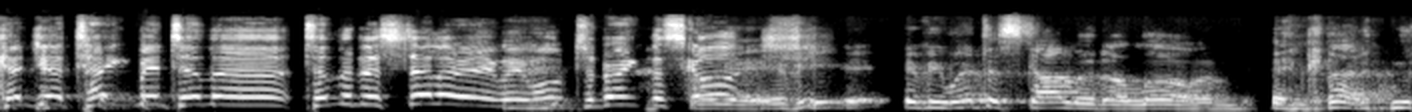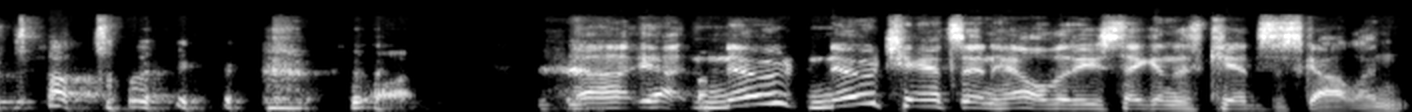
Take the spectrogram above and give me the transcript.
could you take me to the to the distillery? We want to drink the Scotch. Okay, if he if he went to Scotland alone and got in the top twenty, Uh, yeah, no, no chance in hell that he's taking his kids to Scotland.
